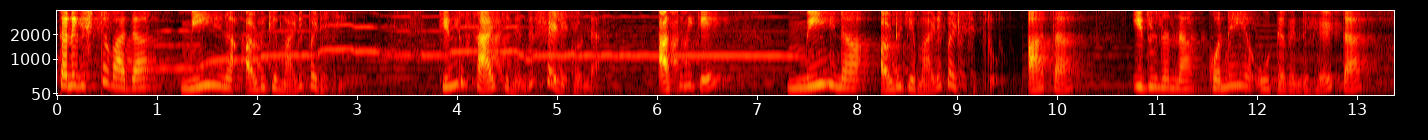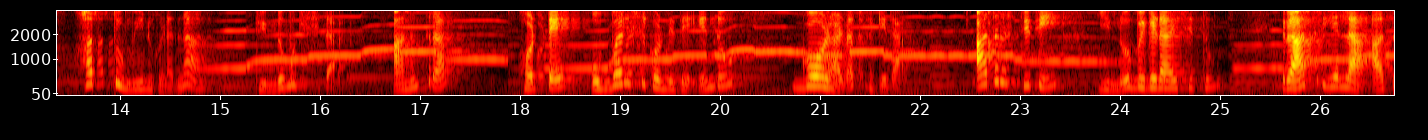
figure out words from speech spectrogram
ತನಗಿಷ್ಟವಾದ ಮೀನಿನ ಅಡುಗೆ ಮಾಡಿ ಬಡಿಸಿ. ತಿಂದು ಸಾಯ್ತೇನೆಂದು ಹೇಳಿಕೊಂಡ. ಆತನಿಗೆ ಮೀನಿನ ಅಡುಗೆ ಮಾಡಿ ಬಡಿಸಿದ್ರು. ಆತ, ಇದು ನನ್ನ ಕೊನೆಯ ಊಟವೆಂದು ಹೇಳ್ತಾ ಹತ್ತು ಮೀನುಗಳನ್ನ ತಿಂದು ಮುಗಿಸಿದ. ಆನಂತರ ಹೊಟ್ಟೆ ಉಬ್ಬರಿಸಿಕೊಂಡಿದೆ ಎಂದು ಗೋಳಾಡತೊಡಗಿದ. ಆತನ ಸ್ಥಿತಿ ಇನ್ನೂ ಬಿಗಡಾಯಿಸಿತು. ರಾತ್ರಿಯೆಲ್ಲ ಆತ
